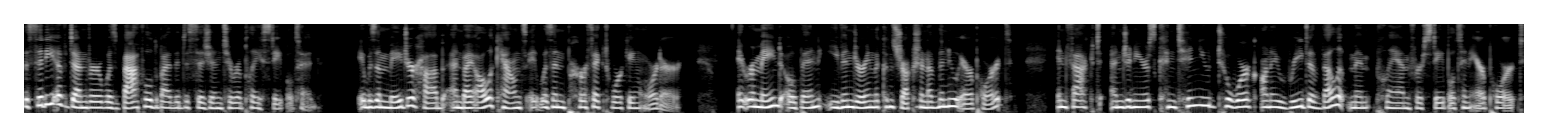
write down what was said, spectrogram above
The city of Denver was baffled by the decision to replace Stapleton. It was a major hub, and by all accounts, it was in perfect working order. It remained open even during the construction of the new airport. In fact, engineers continued to work on a redevelopment plan for Stapleton Airport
